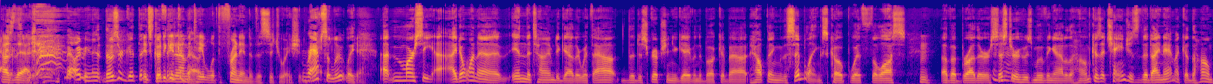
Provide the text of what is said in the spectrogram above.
How's that? no, I mean it, those are good things. It's good to, get think it on the table at the front end of this situation. Absolutely. Uh, Marcy, I I don't want to end the time together without the description you gave in the book about helping the siblings cope with the loss of a brother or sister who's moving out of the home because it changes the dynamic of the home.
